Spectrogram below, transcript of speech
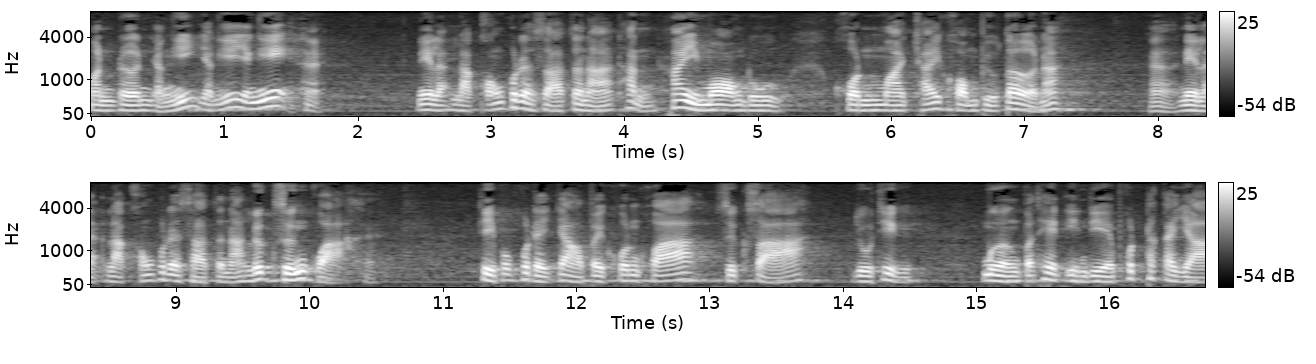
มันเดินอย่างนี้อย่างนี้อย่างนี้ นี่แหละหลักของพุทธศาสนาท่านให้มองดูคนมาใช้คอมพิวเตอร์นะนี่แหละหลักของพุทธศาสนาลึกซึ้งกว่า ที่พระพุทธเจ้าไปค้นคว้าศึกษาอยู่ที่เมืองประเทศอินเดียพุทธกยา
